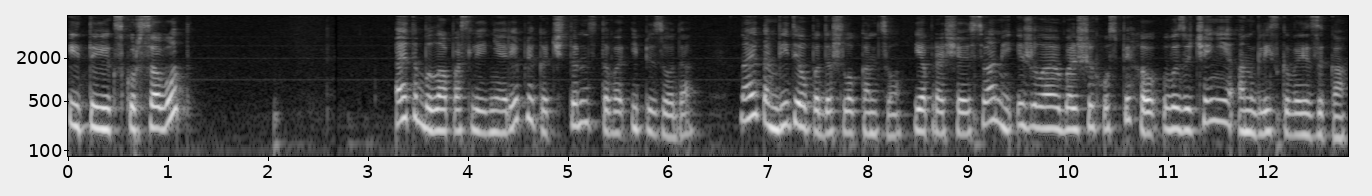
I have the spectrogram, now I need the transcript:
И ты экскурсовод? Это была последняя реплика 14 эпизода. На этом видео подошло к концу. Я прощаюсь с вами и желаю больших успехов в изучении английского языка.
